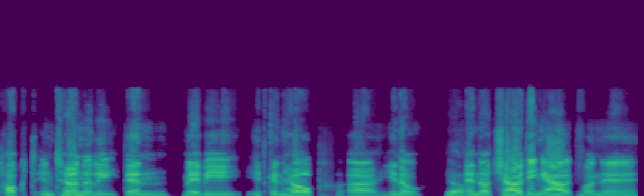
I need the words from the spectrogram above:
talked internally, then maybe it can help. Uh, you know, yeah, and not shouting out from the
